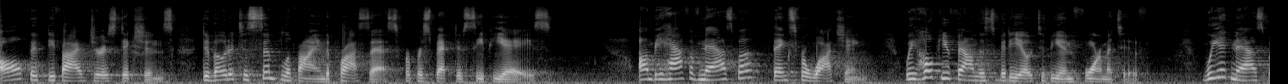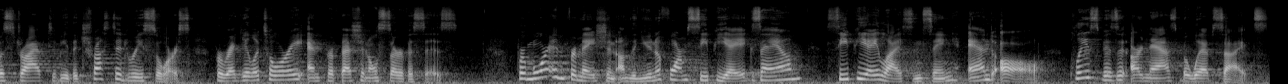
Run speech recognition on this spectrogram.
all 55 jurisdictions devoted to simplifying the process for prospective CPAs. On behalf of NASBA, thanks for watching. We hope you found this video to be informative. We at NASBA strive to be the trusted resource for regulatory and professional services. For more information on the Uniform CPA exam, CPA licensing, and all, please visit our NASBA websites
